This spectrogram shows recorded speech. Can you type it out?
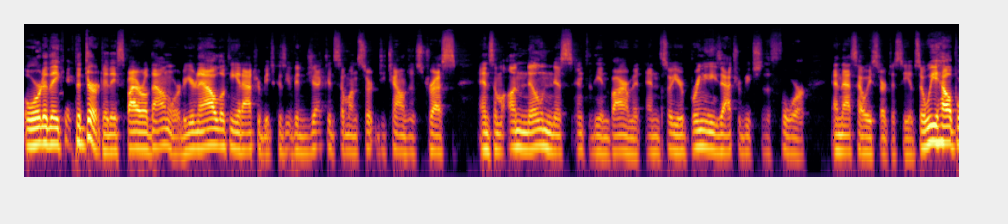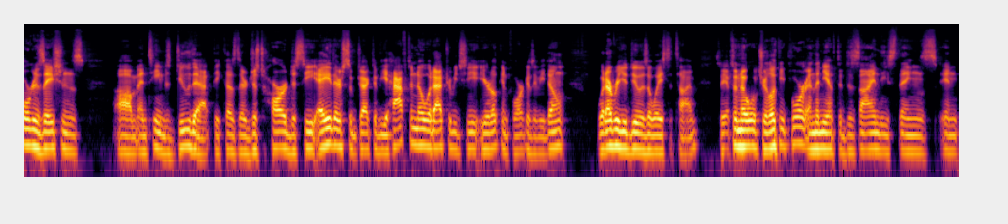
Or do they kick the dirt? Do they spiral downward? You're now looking at attributes because you've injected some uncertainty, challenge, and stress and some unknownness into the environment. And so you're bringing these attributes to the fore. And that's how we start to see them. So we help organizations um, and teams do that because they're just hard to see. A, they're subjective. You have to know what attributes you're looking for because if you don't, whatever you do is a waste of time. So you have to know what you're looking for, and then you have to design these things in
